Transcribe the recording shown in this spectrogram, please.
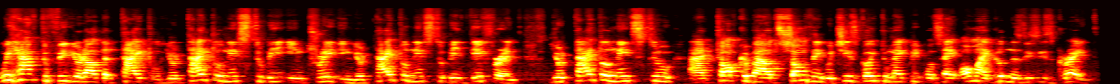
we have to figure out the title. Your title needs to be intriguing. Your title needs to be different. Your title needs to uh, talk about something which is going to make people say, "Oh my goodness, this is great."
